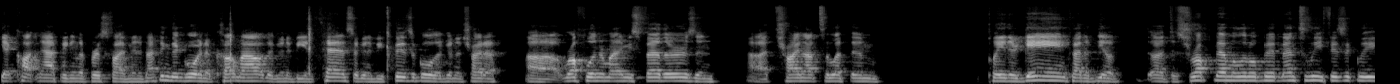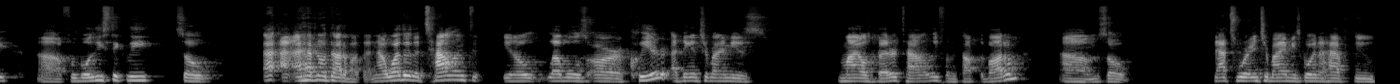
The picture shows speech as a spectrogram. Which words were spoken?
get caught napping in the first five minutes. I think they're going to come out. They're going to be intense. They're going to be physical. They're going to try to uh, ruffle Inter Miami's feathers and Uh, try not to let them play their game, kind of you know uh, disrupt them a little bit mentally, physically, uh, futbolistically. So I, I have no doubt about that. Now, whether the talent you know levels are clear, I think Inter Miami is miles better talently from top to bottom. Um, so that's where Inter Miami is going to have to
